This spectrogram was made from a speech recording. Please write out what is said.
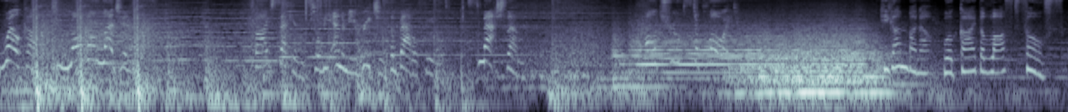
Welcome to Mobile Legends! Five seconds till the enemy reaches the battlefield. Smash them! All troops deployed! Higanbana will guide the lost souls.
